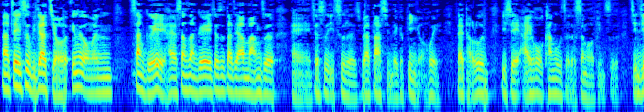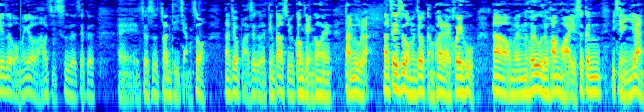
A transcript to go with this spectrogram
那这一次比较久，因为我们上个月还有上上个月，就是大家忙着，哎，这是一次的比较大型的一个病友会，在讨论一些癌后康复者的生活品质。紧接着，我们又有好几次的这个，哎，就是专题讲座，那就把这个张教授讲健康的耽误了。那这一次我们就赶快来恢复。那我们恢复的方法也是跟以前一样。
